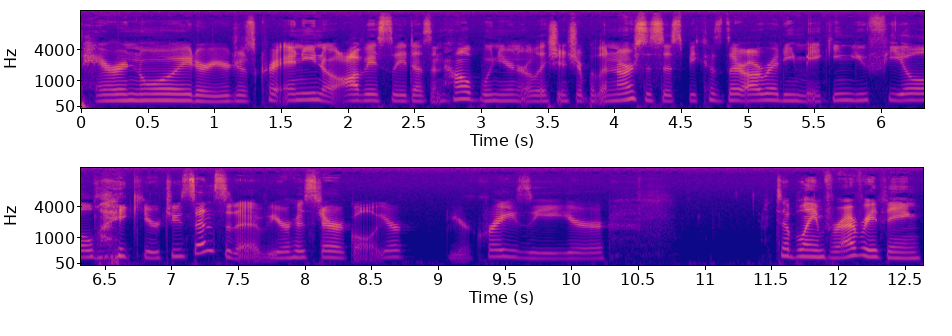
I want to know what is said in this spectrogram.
paranoid or you're just cra-. and you know, obviously it doesn't help when you're in a relationship with a narcissist because they're already making you feel like you're too sensitive, you're hysterical, you're you're crazy, you're to blame for everything.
